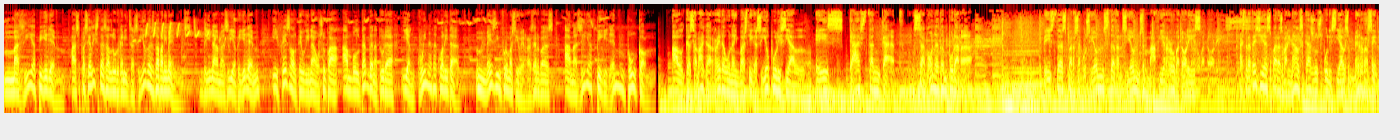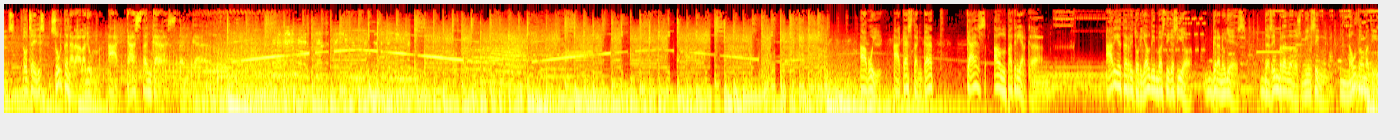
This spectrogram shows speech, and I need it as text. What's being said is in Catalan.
Masia Piguillem, especialistes en l'organització d'esdeveniments. Vine a Masia Piguillem i fes el teu dinar o sopar envoltat de natura i en cuina de qualitat. Més informació i reserves a masiapiguillem.com El que s'amaga rere una investigació policial és Cas Tancat, segona temporada. Pistes, persecucions, detencions, màfies, robatoris... robatoris. Estratègies per esbrinar els casos policials més recents. Tots ells surten ara a la llum. A Cas Tancat. Cas. Avui, a Cas Tancat, Cas al Patriarca. Àrea Territorial d'Investigació, Granollers, desembre de 2005, 9 del matí.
